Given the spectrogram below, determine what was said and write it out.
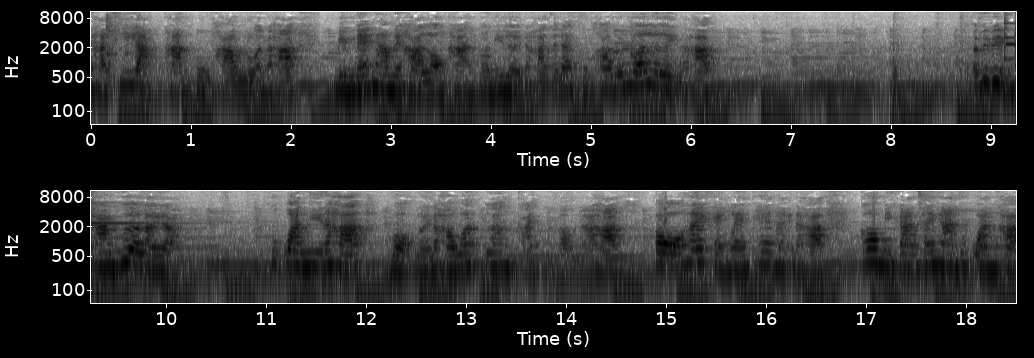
นะคะที่อยากทานภูคาวล้วนนะคะ บิมแนะนำเลยค่ะ ลองทานตัวนี้เลยนะคะ จะได้ภูคาวล้วนๆเลยนะคะแล้วพี่บิมทานเพื่ออะไรอะ ทุกวันนี้นะคะ บอกเลยนะคะว่าร่างกายของเรานะคะต่อให้แข็งแรงแค่ไหนนะคะ ก็มีการใช้งานทุกวันค่ะ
